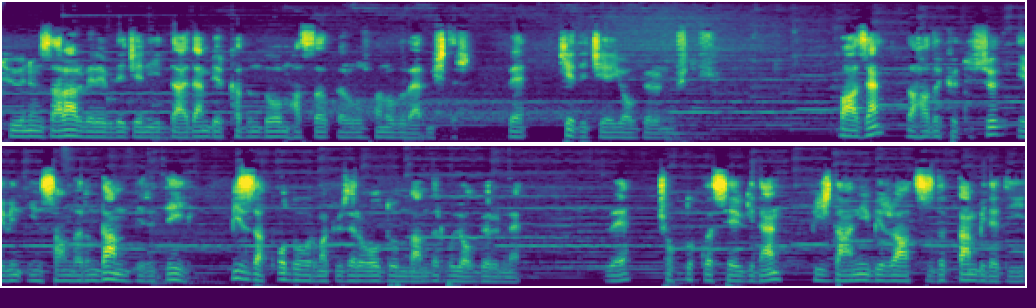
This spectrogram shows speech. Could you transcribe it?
tüyünün zarar verebileceğini iddia eden bir kadın doğum hastalıkları uzmanı vermiştir ve kediciye yol görünmüştür. Bazen daha da kötüsü evin insanlarından biri değil, bizzat o doğurmak üzere olduğundandır bu yol görünme. Ve çoklukla sevgiden, vicdani bir rahatsızlıktan bile değil,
